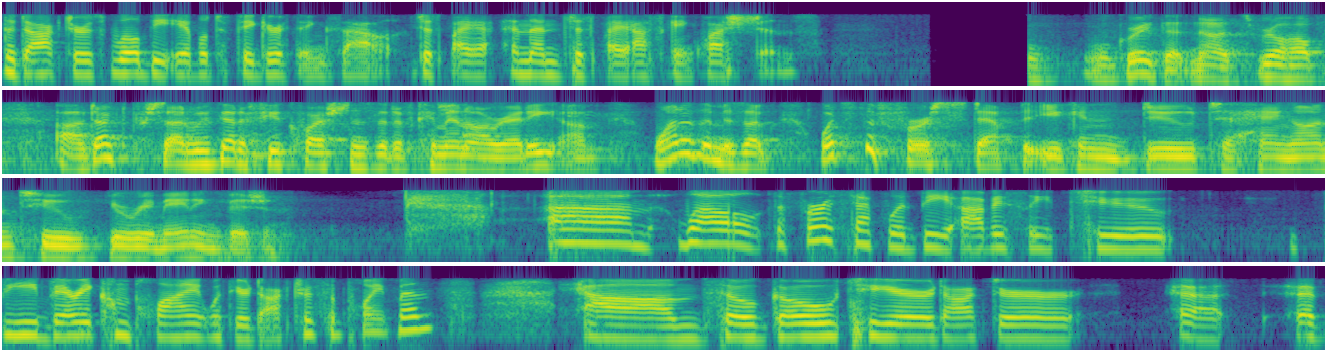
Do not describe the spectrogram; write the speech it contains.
the doctors will be able to figure things out just by and then just by asking questions. Well, great. That no, it's real help. Uh, Dr. Prasad, we've got a few questions that have come in already. Um, one of them is, uh, what's the first step that you can do to hang on to your remaining vision? Um, well, the first step would be obviously to be very compliant with your doctor's appointments. Um, so go to your doctor uh, at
